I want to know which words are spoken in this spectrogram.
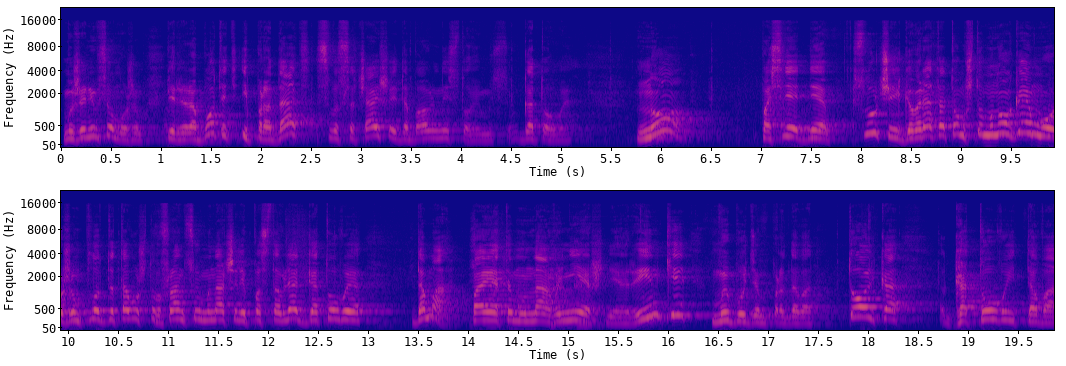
Мы же не все можем переработать и продать с высочайшей добавленной стоимостью, готовое. Но последние случаи говорят о том, что многое можем, вплоть до того, что во Францию мы начали поставлять готовые дома. Поэтому на внешние рынки мы будем продавать только готовый товар.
